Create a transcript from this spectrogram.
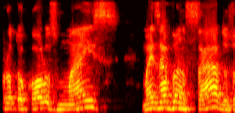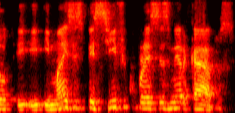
protocolos mais, mais avançados e, e mais específicos para esses mercados.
